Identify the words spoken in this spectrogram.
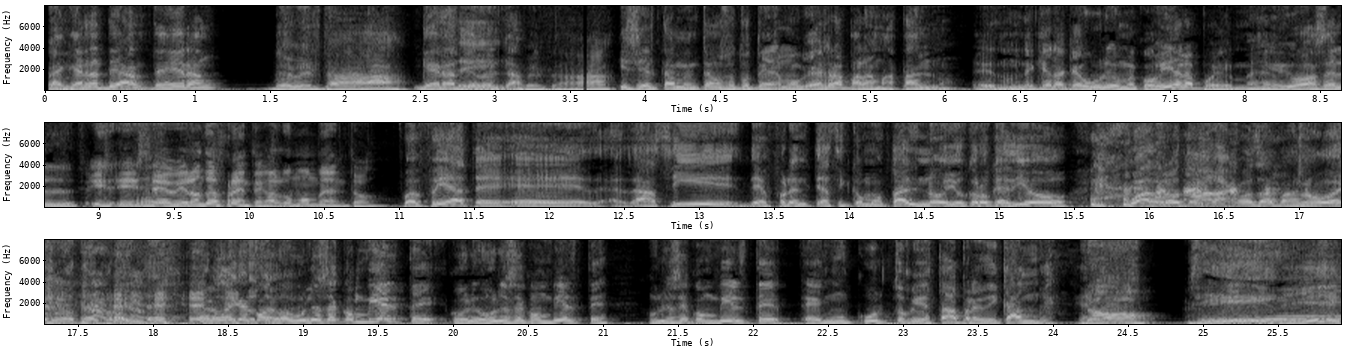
Las guerras de antes eran De verdad. guerras de De verdad. verdad. Y ciertamente nosotros teníamos guerra para matarnos. Eh, donde quiera que Julio me cogiera, pues me ayudó a hacer. ¿Y, y se vieron de frente en algún momento? Pues fíjate, eh, así de frente, así como tal, no, yo creo que Dios cuadró todas las cosas para no vernos de frente. Pero es que cuando Julio se convierte, Julio, Julio se convierte, Julio se convierte en un culto que yo estaba predicando. No. Sí, sí.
